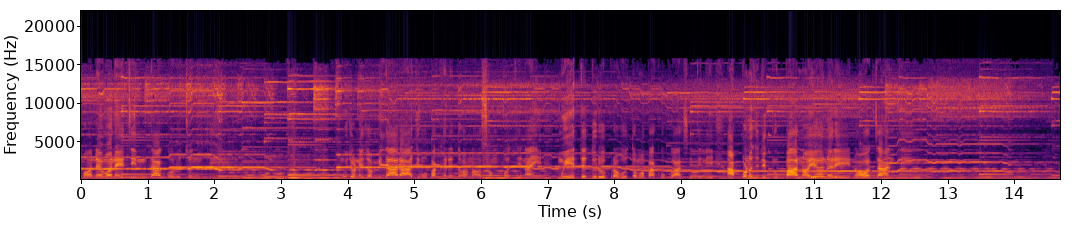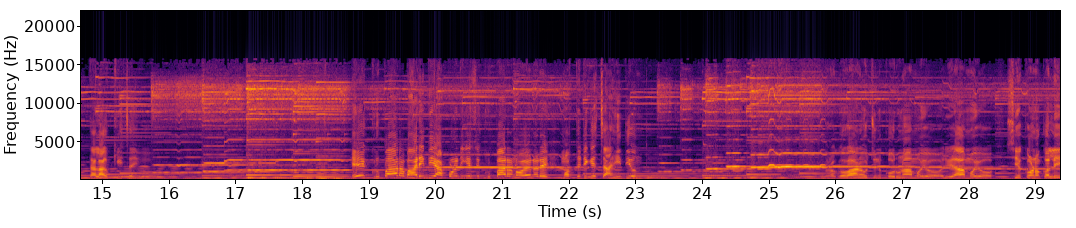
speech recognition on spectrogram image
ମନେ ମନେ ଚିନ୍ତା କରୁଛନ୍ତି ଜଣେ ଜମିଦାର ଆଜି ମୋ ପାଖରେ ଧନ ସମ୍ପତ୍ତି ନାହିଁ। ମୁଁ ଏତେ ଦୂର ପ୍ରଭୁ ତମ ପାଖକୁ ଆସିଥିଲି। ଆପଣ ଯଦି କୃପା ନୟନରେ ନ ଚାହାନ୍ତି ତାହେଲେ ଆଉ କିଏ ଚାହିଁବ? ହେ କୃପାର ବାରିଦି ଆପଣ ଟିକେ ସେ କୃପାର ନୟନରେ ମତେ ଟିକେ ଚାହିଁ ଦିଅନ୍ତୁ। ଭଗବାନ ହଉଛନ୍ତି କରୁଣାମୟ ଲୀଳାମୟ। ସିଏ କ'ଣ କଲେ?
